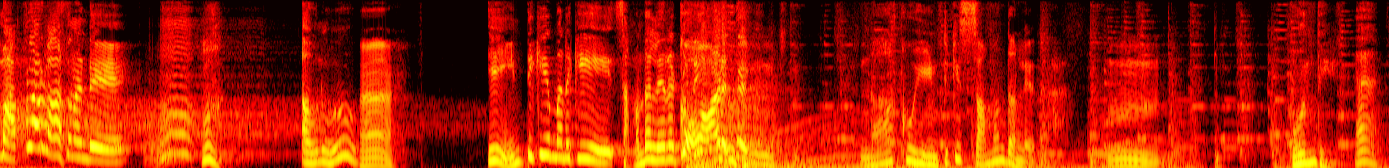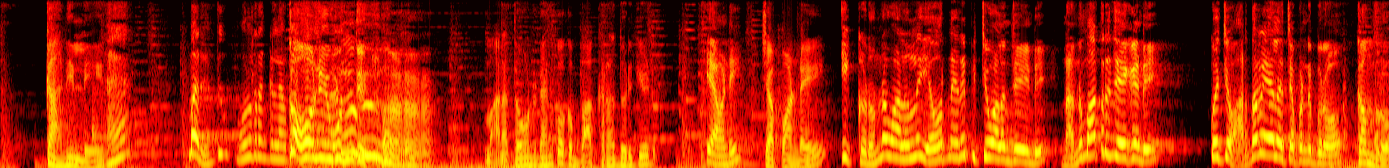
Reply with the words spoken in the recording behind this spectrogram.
మఫ్లర్ వాసన అండి. అవును. ఆ, ఈ ఇంటికి మనకి సంబంధం లేనట్టు. నాకు ఈ ఇంటికి సంబంధం లేదా. ఉంది. ఆ, కానీ లేదు. ఆ? మరెందుకు పూల రంగులా? కానీ ఉంది. మనతో ఉండడానికి ఒక బకరా దొరికాడు. ఏమండి? చెప్పండి. ఇక్కడున్న వాళ్ళలో ఎవరినైనా పిచ్చి వాళ్ళని చేయండి. నన్ను మాత్రం చేయకండి. కొంచెం అర్థమయ్యేలా చెప్పండి బ్రో. కమ్రో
